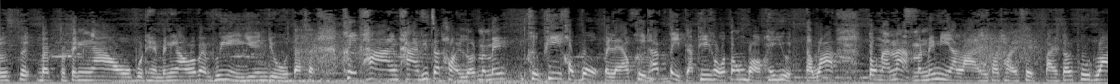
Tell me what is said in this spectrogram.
รู้สึกแบบเป็นเงาบุตรเห็นเป็นเงาว่าแบบผู้หญิงยืนอยู่ แต่คือทางทางที่จะถอยรถมันไม่คือพี่เขาโบกไปแล้ว คือถ้าติดอะพี่เขาก็ต้องบอกให้หยุด แต่ว่าตรงนั้นอะมันไม่มีอะไรพอถอยเสร็จไปก็พูดว่า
